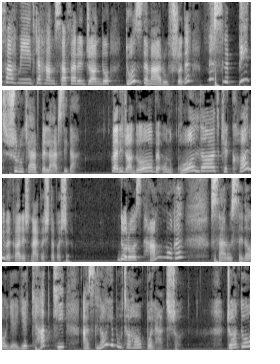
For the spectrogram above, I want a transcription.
فهمید که همسفر جاندو دزد معروف شده مثل بیت شروع کرد به لرزیدن. ولی جاندو به اون قول داد که کاری به کارش نداشته باشه. درست همون موقع سر و صدای یک کپکی از لای بوته ها بلند شد. جاندو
